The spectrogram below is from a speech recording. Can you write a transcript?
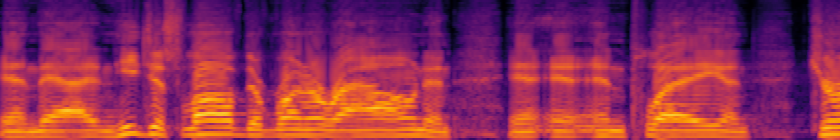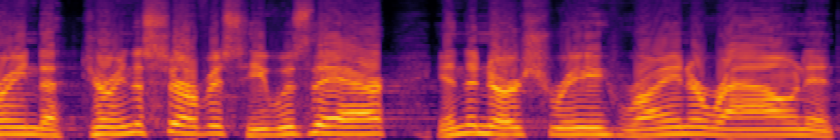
and that, and he just loved to run around and, and, and play. And during the, during the service, he was there in the nursery running around, and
